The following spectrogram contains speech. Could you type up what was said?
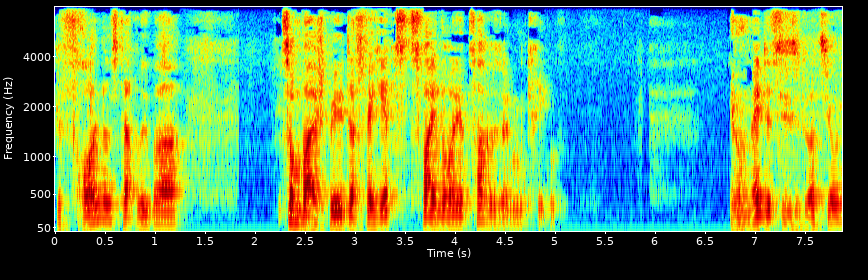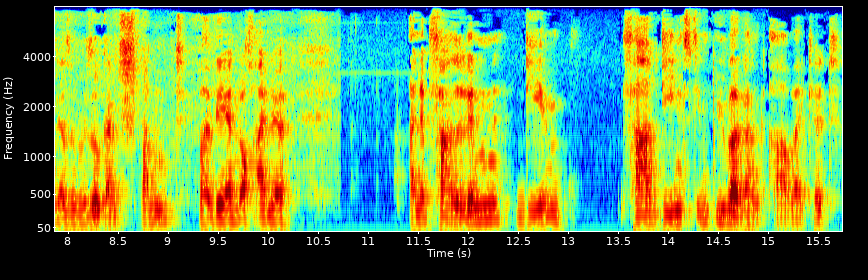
Wir freuen uns darüber, zum Beispiel, dass wir jetzt zwei neue Pfarrerinnen kriegen. Im Moment ist die Situation ja sowieso ganz spannend, weil wir ja noch eine, eine Pfarrerin, die im Fahrdienst im Übergang arbeitet,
